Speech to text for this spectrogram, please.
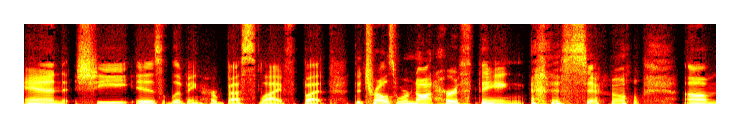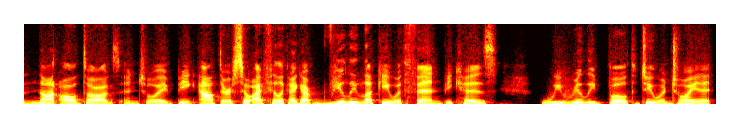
and she is living her best life. But the trails were not her thing. so, um, not all dogs enjoy being out there. So I feel like I got really lucky with Finn because we really both do enjoy it.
